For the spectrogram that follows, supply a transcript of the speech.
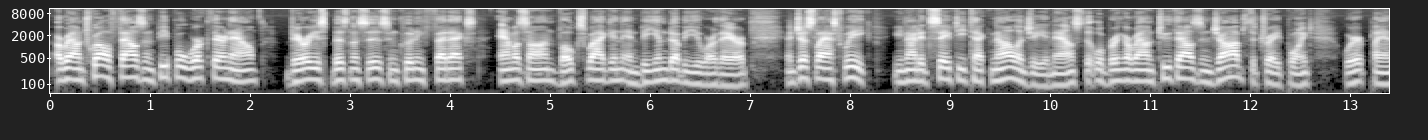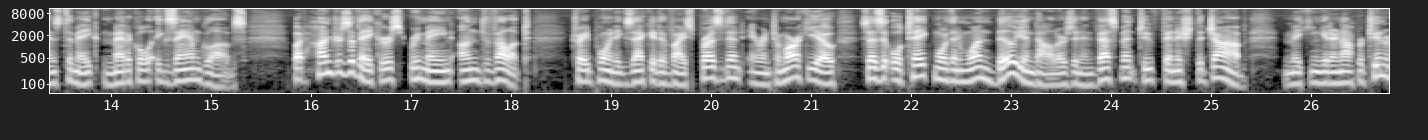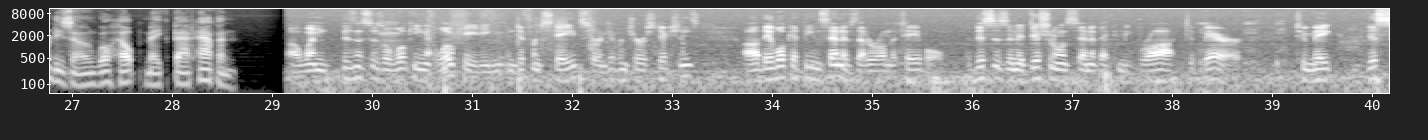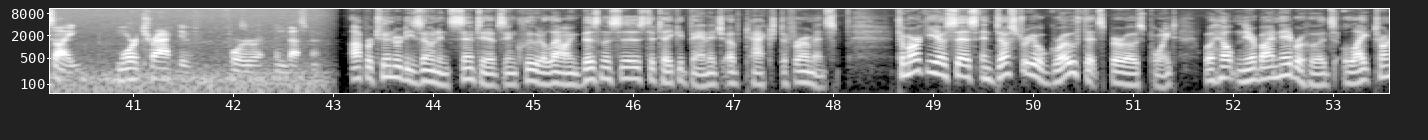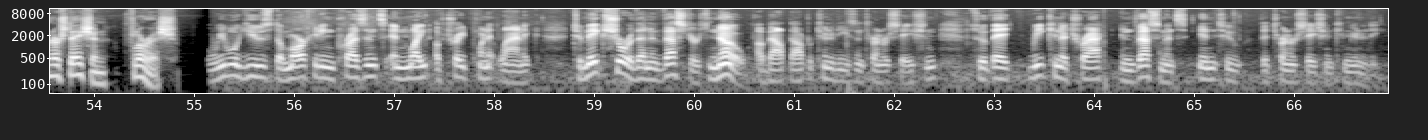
Around 12,000 people work there now. Various businesses, including FedEx, Amazon, Volkswagen, and BMW, are there. And just last week, United Safety Technology announced it will bring around 2,000 jobs to TradePoint, where it plans to make medical exam gloves. But hundreds of acres remain undeveloped. TradePoint Executive Vice President Aaron Tomarchio says it will take more than $1 billion in investment to finish the job. Making it an opportunity zone will help make that happen. Uh, when businesses are looking at locating in different states or in different jurisdictions, uh, they look at the incentives that are on the table. This is an additional incentive that can be brought to bear to make this site more attractive for investment. Opportunity zone incentives include allowing businesses to take advantage of tax deferments. Tomarchio says industrial growth at Sparrows Point will help nearby neighborhoods like Turner Station flourish. We will use the marketing presence and might of TradePoint Atlantic to make sure that investors know about the opportunities in Turner Station so that we can attract investments into the Turner Station community.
